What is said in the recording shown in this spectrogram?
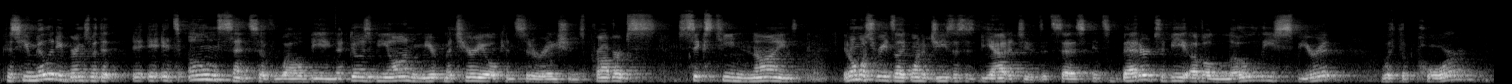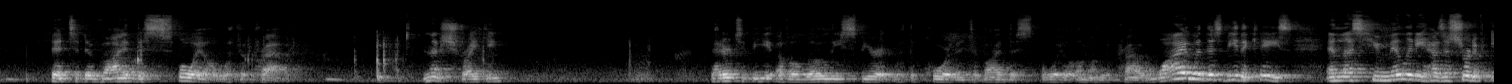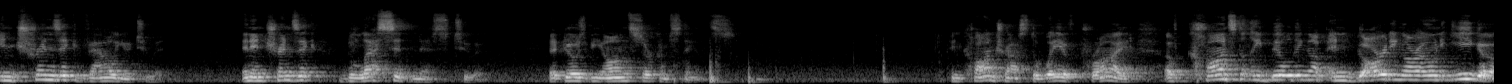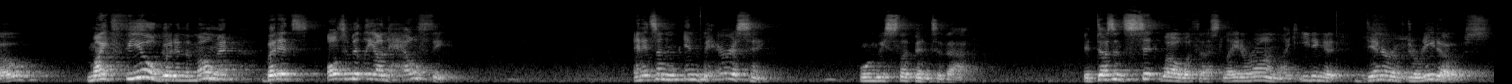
Because humility brings with it its own sense of well being that goes beyond mere material considerations. Proverbs 16 9 it almost reads like one of Jesus' Beatitudes. It says, It's better to be of a lowly spirit with the poor than to divide the spoil with the proud. Isn't that striking? Better to be of a lowly spirit with the poor than divide the spoil among the proud. Why would this be the case unless humility has a sort of intrinsic value to it, an intrinsic blessedness to it that goes beyond circumstance? In contrast, the way of pride, of constantly building up and guarding our own ego, might feel good in the moment, but it's ultimately unhealthy. And it's embarrassing when we slip into that. It doesn't sit well with us later on, like eating a dinner of Doritos.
